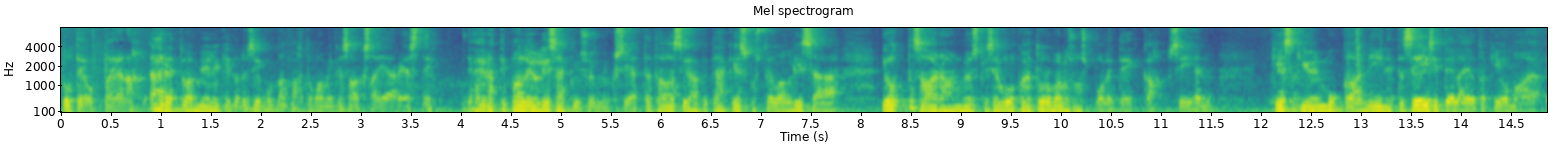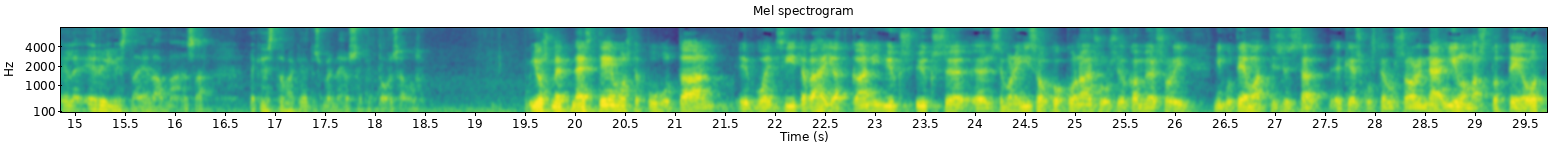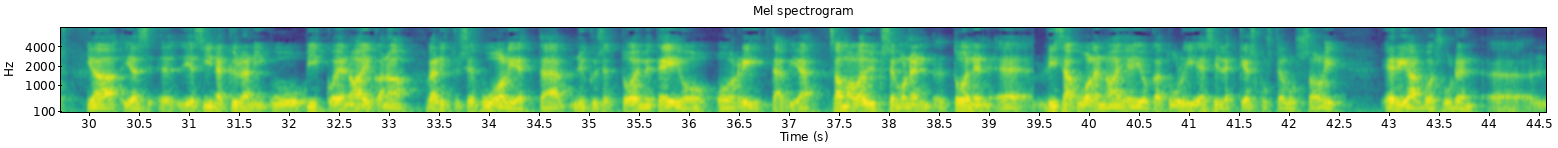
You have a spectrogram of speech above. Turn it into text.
toteuttajana. Äärettömän mielenkiintoinen sivutapahtuma, minkä Saksa järjesti. Ja herätti paljon lisäkysymyksiä, että tätä asiaa pitää keskustella lisää, jotta saadaan myöskin se ulko- ja turvallisuuspolitiikka siihen keskiöön mukaan niin, että se ei sitten elä jotakin omaa erillistä elämäänsä ja kestävä kehitys menee jossakin toisella. Jos me näistä teemoista puhutaan, voin siitä vähän jatkaa, niin yksi, yksi semmoinen iso kokonaisuus, joka myös oli niin kuin temaattisessa keskustelussa, oli nämä ilmastoteot. Ja, ja, ja siinä kyllä niin kuin viikkojen aikana välittyi se huoli, että nykyiset toimet ei ole, ole riittäviä. Samalla yksi semmoinen toinen lisähuolenaihe, joka tuli esille keskustelussa, oli eriarvoisuuden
